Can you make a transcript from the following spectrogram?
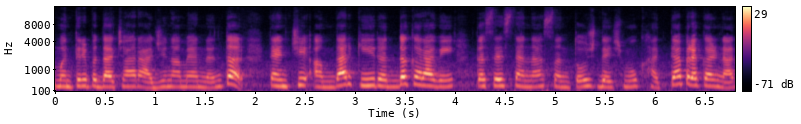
मंत्रिपदाच्या राजीनाम्यानंतर त्यांची आमदारकी रद्द करावी तसेच त्यांना संतोष देशमुख हत्या प्रकरणात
